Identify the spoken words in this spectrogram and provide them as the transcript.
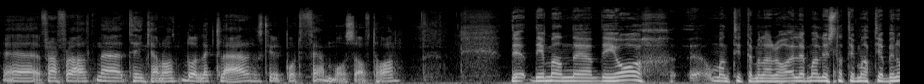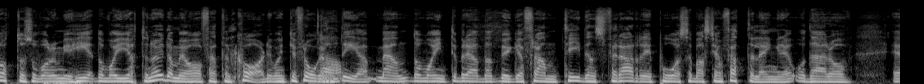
eh, framförallt när teamkamraten då Leclerc har skrivit på ett femårsavtal. Det, det, man, eh, det jag, eh, om man tittar mellan eller man lyssnar till Mattia Benotto så var de ju, de var ju jättenöjda med att ha Vettel kvar. Det var inte frågan ja. om det, men de var inte beredda att bygga framtidens Ferrari på Sebastian Vettel längre och därav eh,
